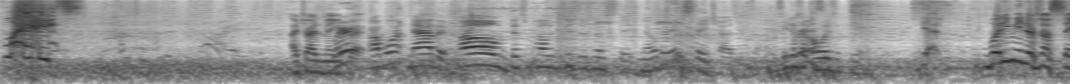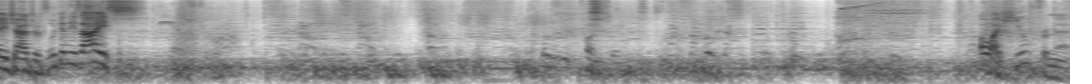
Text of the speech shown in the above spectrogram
Please! I tried to make Where? it I want Nabbit. Oh, that's probably because there's no stage. No, there is stage hazards. on it. He Where doesn't always it? appear. Yeah. What do you mean there's no stage hazards? Look at these ice! Those are punching. Oh, I healed from that.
